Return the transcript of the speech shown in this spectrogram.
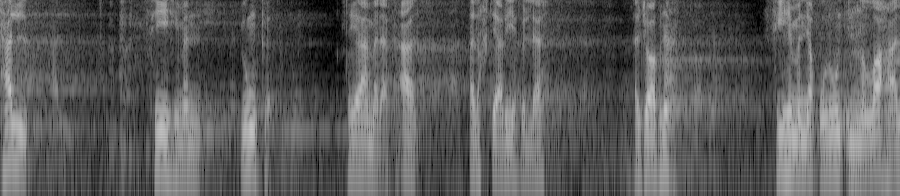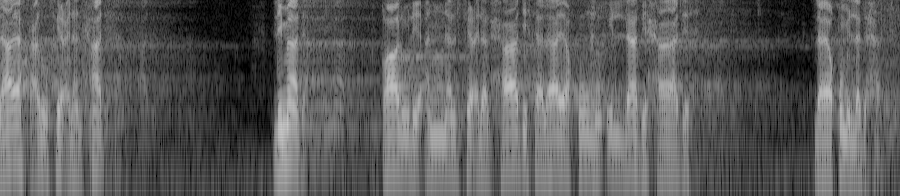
هل فيه من ينكر قيام الأفعال الاختيارية بالله؟ الجواب نعم. فيه من يقولون إن الله لا يفعل فعلا حادثا. لماذا؟ قالوا لأن الفعل الحادث لا يقوم إلا بحادث. لا يقوم إلا بحادث.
